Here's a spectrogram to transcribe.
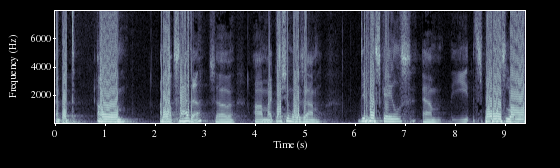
Uh, but um, I'm an outsider, so um, my question was um, different scales, um, the Spearman's law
